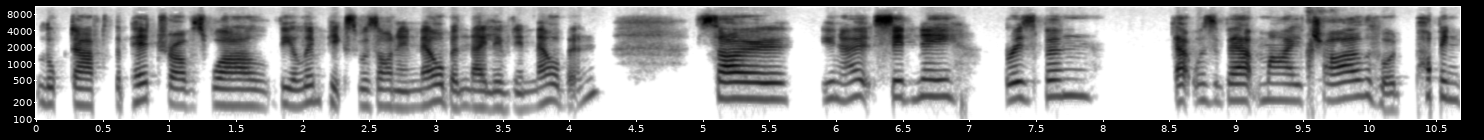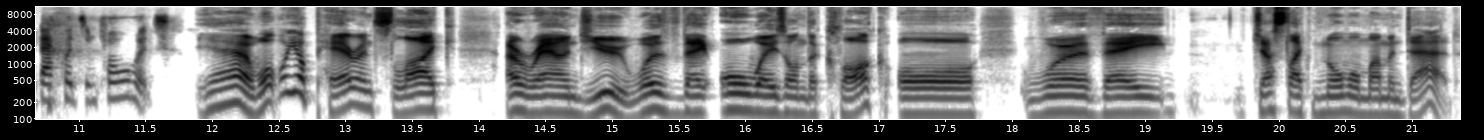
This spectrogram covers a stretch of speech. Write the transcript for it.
looked after the petrovs while the olympics was on in melbourne. They lived in melbourne. So you know sydney brisbane that was about my childhood popping backwards and forwards Yeah, what were your parents like around you? Were they always on the clock or were they just like normal mum and dad?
